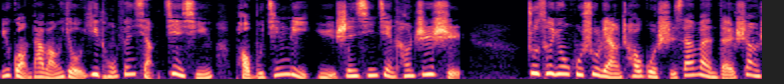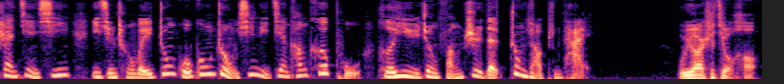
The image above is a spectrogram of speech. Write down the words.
与广大网友一同分享践行、跑步经历与身心健康知识。注册用户数量超过十三万的上善健心，已经成为中国公众心理健康科普和抑郁症防治的重要平台。五月二十九号，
